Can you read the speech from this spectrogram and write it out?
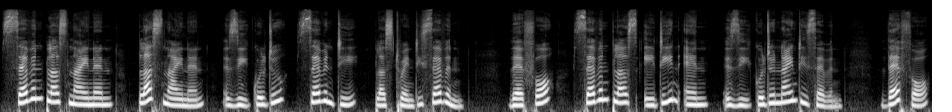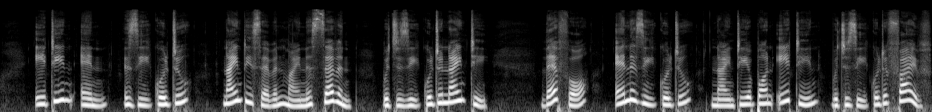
7 plus 9n plus 9n is equal to 70 plus 27. Therefore, 7 plus 18n is equal to 97. Therefore, 18n is equal to 97 minus 7 which is equal to 90. Therefore, n is equal to 90 upon 18 which is equal to 5.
